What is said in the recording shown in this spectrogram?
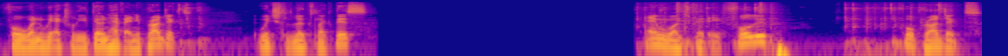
for when we actually don't have any project, which looks like this. And we want to create a for loop for project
